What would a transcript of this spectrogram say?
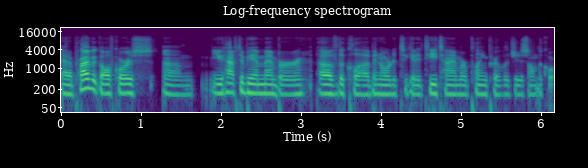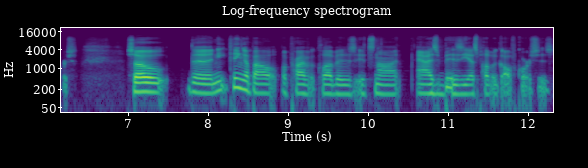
At a private golf course, um, you have to be a member of the club in order to get a tee time or playing privileges on the course. So the neat thing about a private club is it's not as busy as public golf courses.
